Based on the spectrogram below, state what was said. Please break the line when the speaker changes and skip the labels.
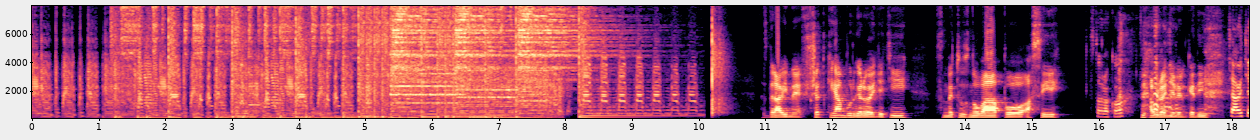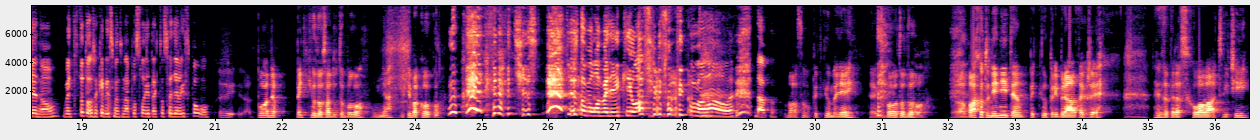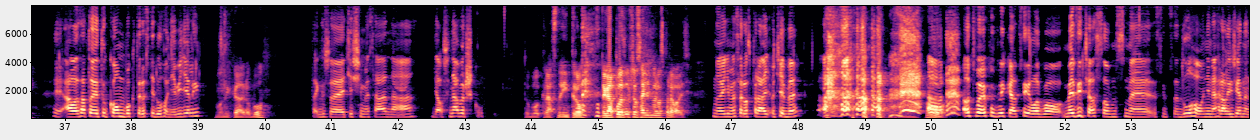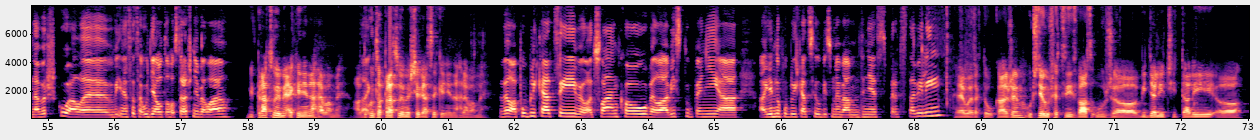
Zdravíme všetky hamburgerové deti. Sme tu znova po asi
100 rokoch.
Ja už aj neviem kedy.
Čaute, no. Veď toto, že kedy sme tu naposledy, tak to sedeli spolu.
Podľa mňa 5 kg dozadu to bolo u mňa. U teba koľko?
tiež, to bolo menej kila, si by som typovala, ale dá.
Mal som 5 kg menej, tak bolo to dlho. Vlacho tu není, ten 5 kg pribral, takže ten sa teraz schováva a cvičí.
Ale za to je tu kombo, ktoré ste dlho nevideli.
Monika a Robo.
Takže tešíme sa na ďalšiu návršku.
To bolo krásne intro. Tak a povedz, o čom sa ideme rozprávať?
No ideme sa rozprávať o tebe. oh. a o tvojej publikácii, lebo medzičasom sme síce dlho nenahrali žiadne navršku, ale v iné sa udialo toho strašne veľa.
My pracujeme aj keď nenahrávame. A tak. dokonca pracujeme ešte viacej, keď nenahrávame.
Veľa publikácií, veľa článkov, veľa vystúpení a, a jednu publikáciu by sme vám dnes predstavili.
Ja ja takto ukážem. Určite už všetci z vás už uh, videli, čítali, uh,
